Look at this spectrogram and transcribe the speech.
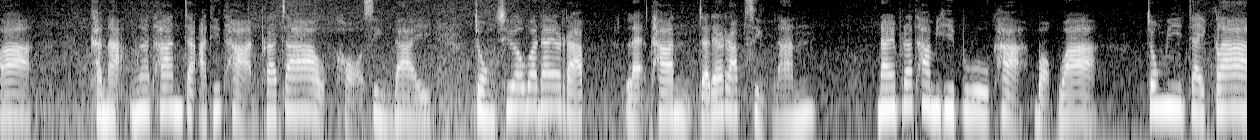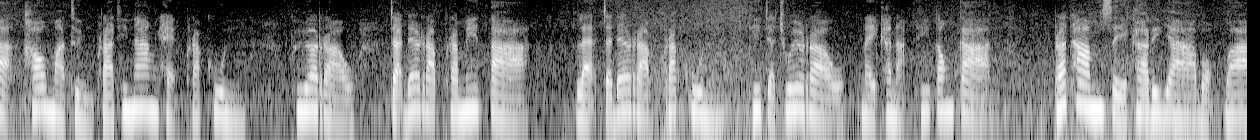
ว่า ขณะเมื่อท่านจะอธิษฐานพระเจ้าขอสิ่งใด จงเชื่อว่าได้รับ และท่านจะได้รับสิ่งนั้น ในพระธรรมฮีบรูค่ะ บอกว่า งมีใจกล้าเข้ามาถึงพระที่นั่งแห่งพระคุณ เพื่อเราจะได้รับพระเมตตา และจะได้รับพระคุณที่จะช่วยเราในขณะที่ต้องการ พระธรรมเสคาริยาบอกว่า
